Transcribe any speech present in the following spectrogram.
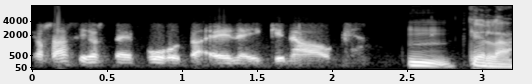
jos asioista ei puhuta, ei ne ikinä aukea. Mm. Kyllä.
